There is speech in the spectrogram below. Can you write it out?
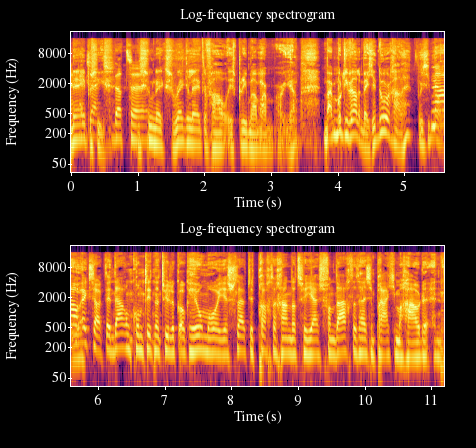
nee, exact. precies. Dat, uh, regulator verhaal is prima. Maar, maar, ja. maar moet hij wel een beetje doorgaan, hè? Moet je nou, wel, exact. En daarom komt dit natuurlijk ook heel mooi. Je sluit dit prachtig aan dat ze juist vandaag dat hij zijn praatje mag houden. En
